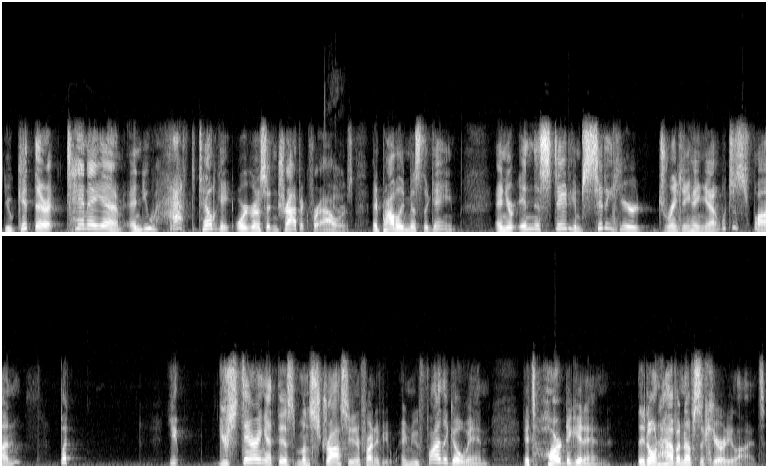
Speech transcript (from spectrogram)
You get there at 10 a.m. and you have to tailgate, or you're going to sit in traffic for hours and probably miss the game. And you're in this stadium, sitting here drinking, hanging out, which is fun, but you you're staring at this monstrosity in front of you, and you finally go in. It's hard to get in. They don't have enough security lines.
